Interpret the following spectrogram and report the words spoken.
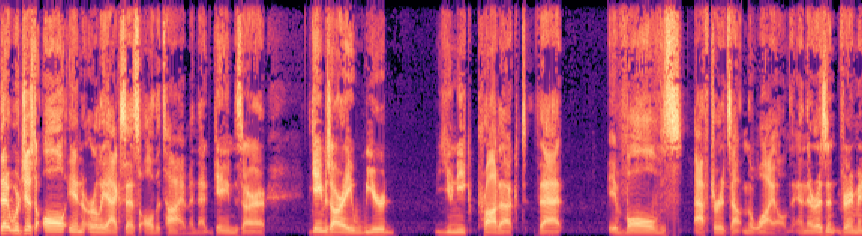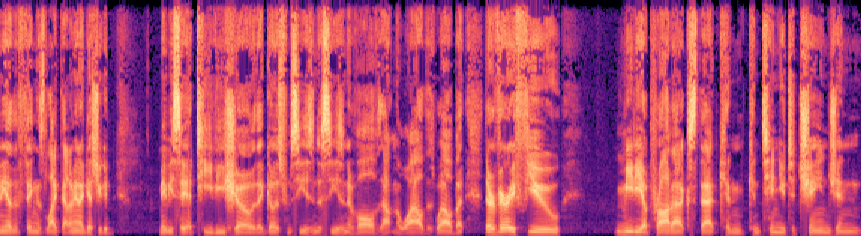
that we're just all in early access all the time and that games are games are a weird unique product that evolves after it's out in the wild. And there isn't very many other things like that. I mean i guess you could maybe say a tv show that goes from season to season evolves out in the wild as well but there are very few media products that can continue to change and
